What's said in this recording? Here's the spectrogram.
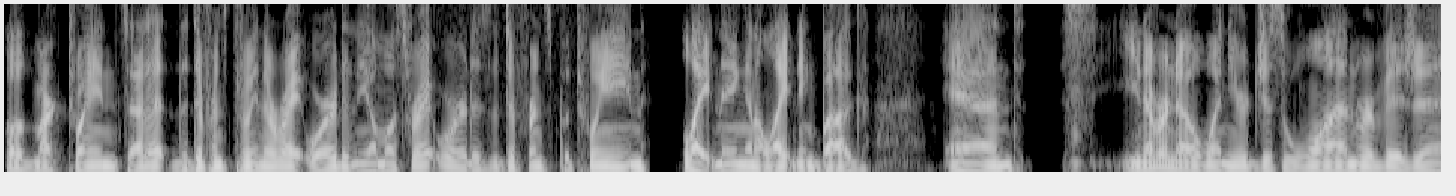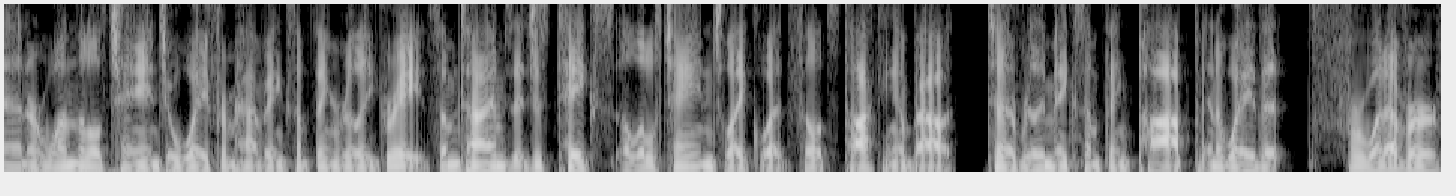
well, Mark Twain said it, the difference between the right word and the almost right word is the difference between lightning and a lightning bug. And you never know when you're just one revision or one little change away from having something really great. Sometimes it just takes a little change, like what Philip's talking about, to really make something pop in a way that, for whatever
